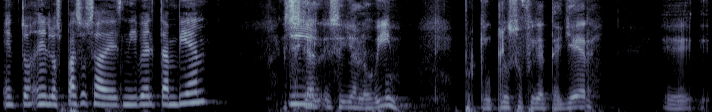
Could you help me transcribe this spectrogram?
en, to- en los pasos a desnivel también. Ese, Y- ya, ese ya lo vi, porque incluso, fíjate, ayer, eh,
